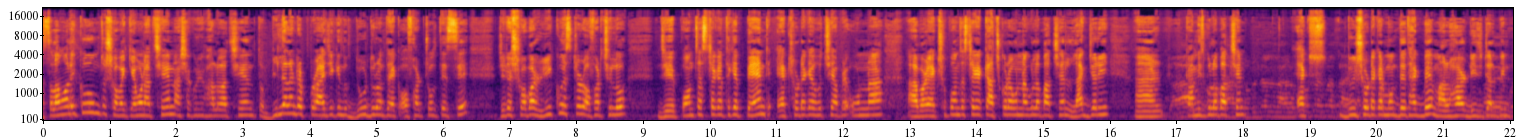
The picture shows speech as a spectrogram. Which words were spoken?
আসসালামু আলাইকুম তো সবাই কেমন আছেন? আশা করি ভালো আছেন। তো বিল্লাল প্রাইজে কিন্তু দূর দূরান্ত এক অফার চলতেছে, যেটা সবার রিকোয়েস্টের অফার ছিল যে পঞ্চাশ টাকা থেকে প্যান্ট, একশো টাকা হচ্ছে আপনার ওড়না, আবার একশো পঞ্চাশ টাকা কাজ করা ওড়নাগুলো পাচ্ছেন লাক্সারি কামিজগুলো পাচ্ছেন এক দুইশো টাকার মধ্যে থাকবে, মালহার ডিজিটাল প্রিন্ট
